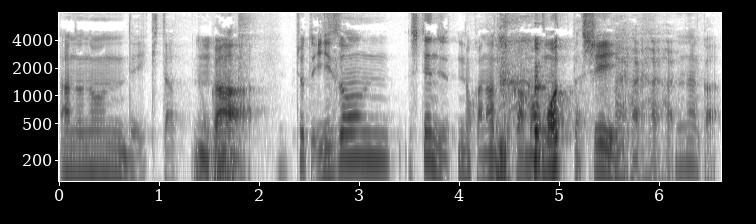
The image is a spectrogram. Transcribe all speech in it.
あの飲んできたのが、ちょっと依存してんのかなとかも思ったし、はいはいはいはい。なんか、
